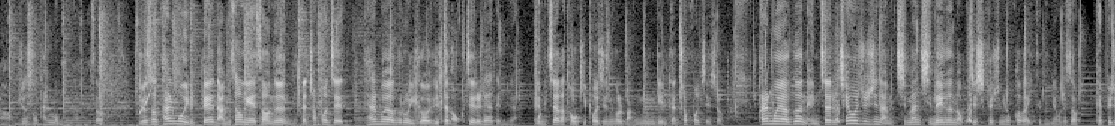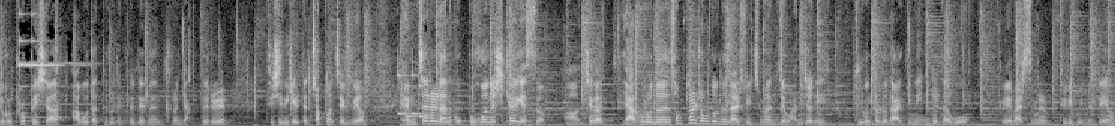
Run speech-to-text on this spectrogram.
어, 유전성 탈모입니다. 그래서 유전성 탈모일 때 남성에서는 일단 첫 번째 탈모약으로 이거 일단 억제를 해야 됩니다. M자가 더 깊어지는 걸 막는 게 일단 첫 번째죠. 탈모약은 M자를 채워주진 않지만 진행은 억제시켜주는 효과가 있거든요. 그래서 대표적으로 프로페시아, 아보다트로 대표되는 그런 약들을 드시는 게 일단 첫 번째고요. M자를 나는 꼭 복원을 시켜야겠어. 어, 제가 약으로는 솜털 정도는 날 수 있지만 이제 완전히 붉은 털로 나기는 힘들다고 예, 말씀을 드리고 있는데요.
